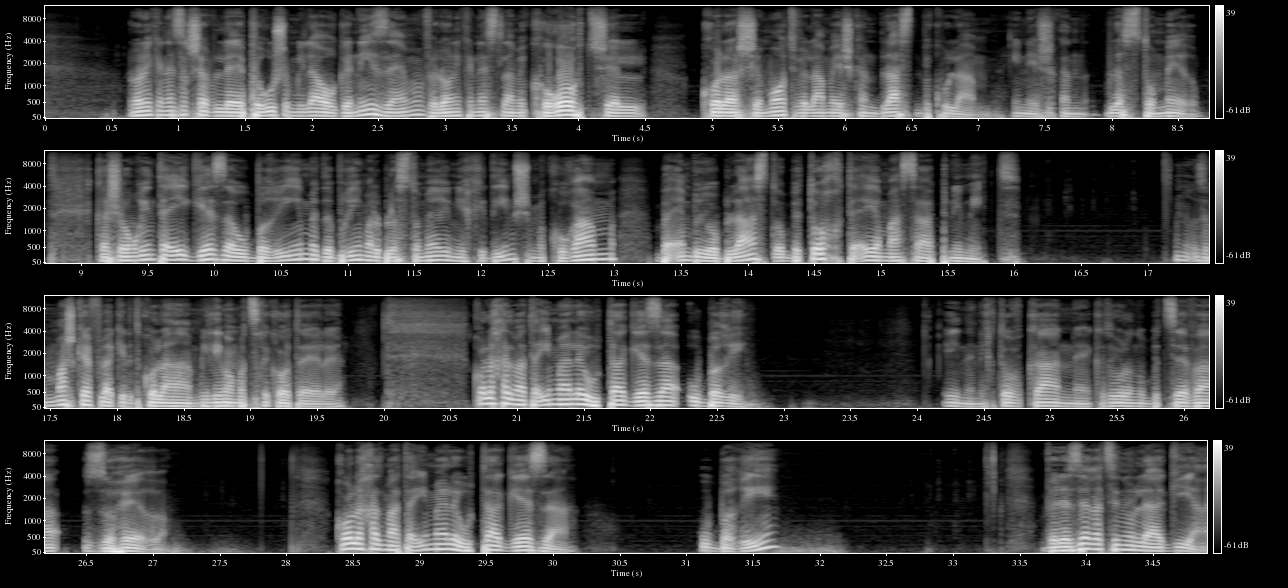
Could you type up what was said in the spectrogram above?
לא ניכנס עכשיו לפירוש המילה אורגניזם, ולא ניכנס למקורות של כל השמות ולמה יש כאן בלסט בכולם. הנה, יש כאן בלסטומר. כאשר אומרים תאי גזע עובריים, מדברים על בלסטומרים יחידים שמקורם באמבריובלסט או בתוך תאי המסה הפנימית. זה ממש כיף להגיד את כל המילים המצחיקות האלה. כל אחד מהתאים האלה הוא תא גזע עוברי. הנה, נכתוב כאן, אה, כתוב לנו בצבע זוהר. כל אחד מהתאים האלה הוא תא גזע עוברי, ולזה רצינו להגיע.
